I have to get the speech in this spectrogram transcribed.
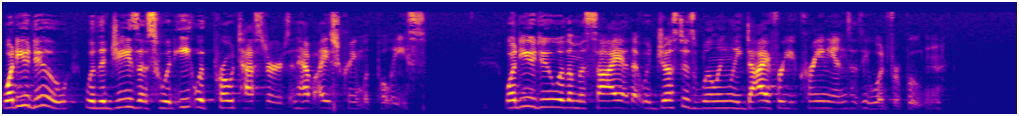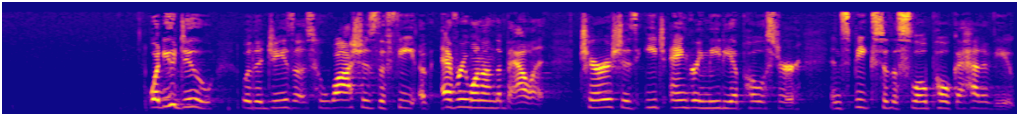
What do you do with a Jesus who would eat with protesters and have ice cream with police? What do you do with a Messiah that would just as willingly die for Ukrainians as he would for Putin? What do you do with a Jesus who washes the feet of everyone on the ballot, cherishes each angry media poster, and speaks to the slow poke ahead of you,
